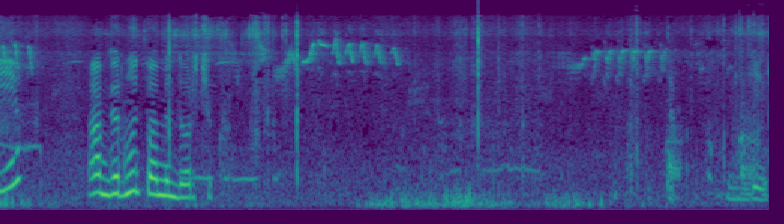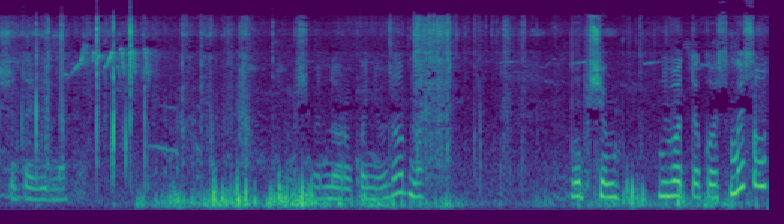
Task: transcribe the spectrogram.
и обернуть помидорчик. Так, здесь что-то видно. В общем, одной рукой неудобно. В общем, вот такой смысл.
